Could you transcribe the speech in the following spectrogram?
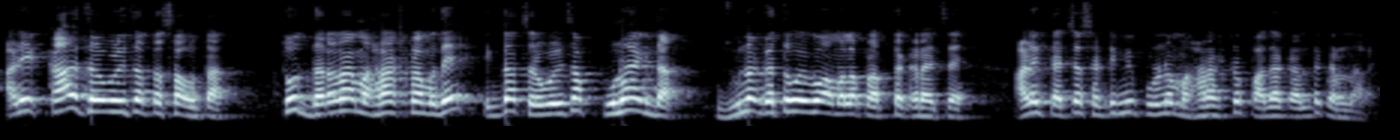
आणि काळ चळवळीचा तसा होता. तो दरारा महाराष्ट्रामध्ये एकदा चळवळीचा पुन्हा एकदा जुनं गतवैभव आम्हाला प्राप्त करायचं आहे आणि त्याच्यासाठी मी पूर्ण महाराष्ट्र पादाक्रांत करणार आहे.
